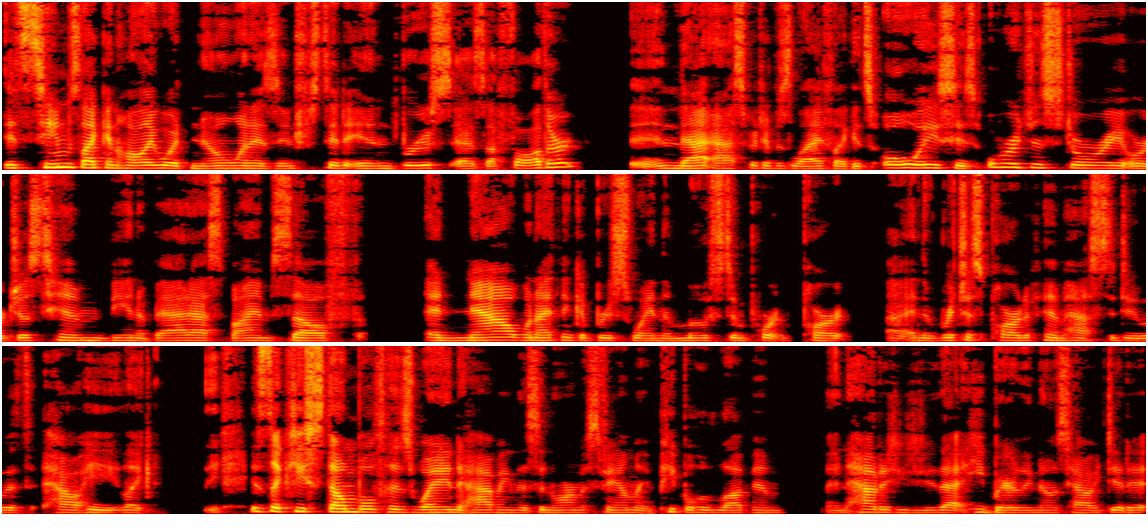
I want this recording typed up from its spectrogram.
it seems like in Hollywood, no one is interested in Bruce as a father in that aspect of his life. Like, it's always his origin story or just him being a badass by himself. And now, when I think of Bruce Wayne, the most important part uh, and the richest part of him has to do with how he, like, it's like he stumbled his way into having this enormous family and people who love him. And how did he do that? He barely knows how he did it.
